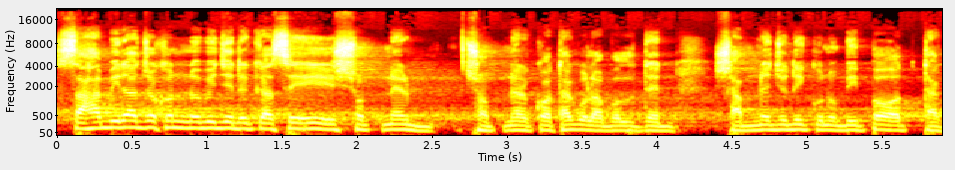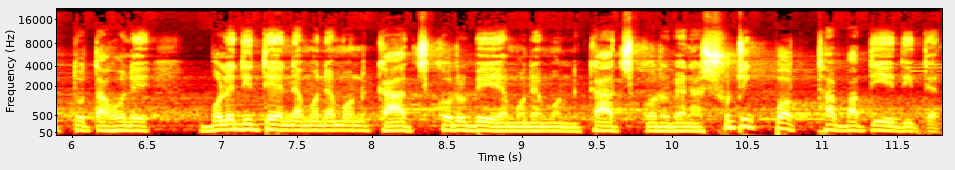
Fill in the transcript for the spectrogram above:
সাহাবিরা যখন নবীজির কাছে স্বপ্নের স্বপ্নের কথাগুলো বলতেন, সামনে যদি কোনো বিপদ থাকতো তাহলে বলে দিতেন, এমন এমন কাজ করবে, এমন এমন কাজ করবে না। সঠিক পথটা বাতিয়ে দিতেন।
